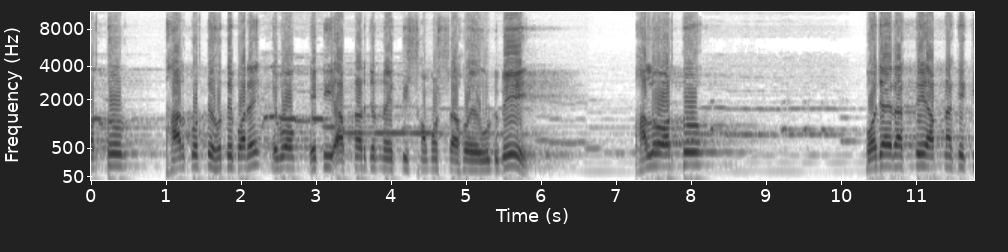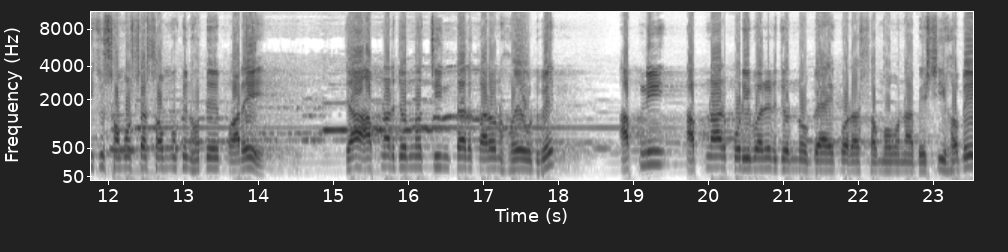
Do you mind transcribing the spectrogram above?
অর্থ ধার করতে হতে পারে এবং এটি আপনার জন্য একটি সমস্যা হয়ে উঠবে। ভালো অর্থ বজায় রাখতে আপনাকে কিছু সমস্যার সম্মুখীন হতে পারে, যা আপনার জন্য চিন্তার কারণ হয়ে উঠবে। আপনি আপনার পরিবারের জন্য ব্যয় করার সম্ভাবনা বেশি হবে।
